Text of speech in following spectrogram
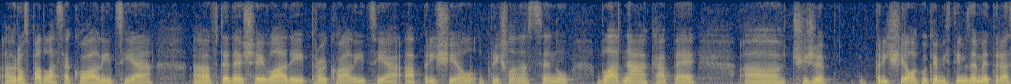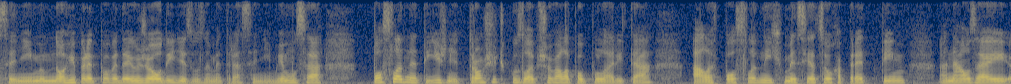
Rozpadla sa koalícia vtedajšej vlády, trojkoalícia a prišiel, prišla na scénu vládna AKP. Čiže prišiel ako keby s tým zemetrasením. Mnohí predpovedajú, že odíde so zemetrasením. Jemu sa posledné týždne trošičku zlepšovala popularita, ale v posledných mesiacoch a predtým naozaj uh,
